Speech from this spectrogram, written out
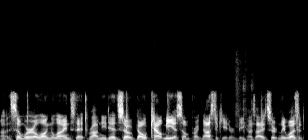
uh, somewhere along the lines that Romney did. So don't count me as some prognosticator because I certainly wasn't.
